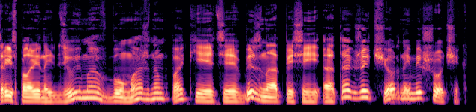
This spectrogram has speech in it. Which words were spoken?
Три с половиной дюйма в бумажном пакете, без надписей, а также черный мешочек,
